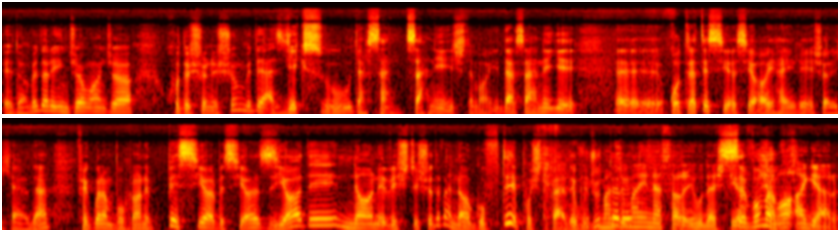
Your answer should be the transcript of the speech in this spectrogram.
ادامه داره. اینجا و آنجا خودش نشون میده. از یک سو در صحنه اجتماعی در صحنه قدرت سیاسی آقای حقیقی اشاره کردن. فکر کنم بحران بسیار بسیار زیاد نانوشته شده و ناگفته پشت پرده وجود داره. من این است آقای شما اگر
